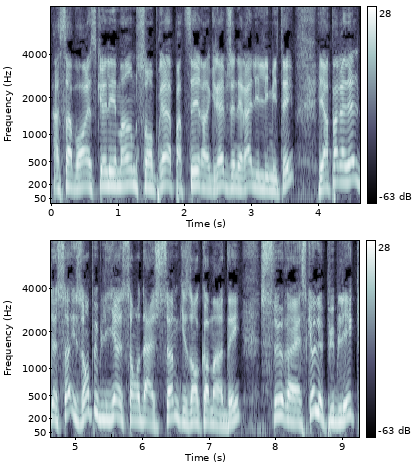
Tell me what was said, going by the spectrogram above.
à savoir est-ce que les membres sont prêts à partir en grève générale illimitée? Et en parallèle de ça, ils ont publié un sondage somme qu'ils ont commandé sur est-ce que le public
